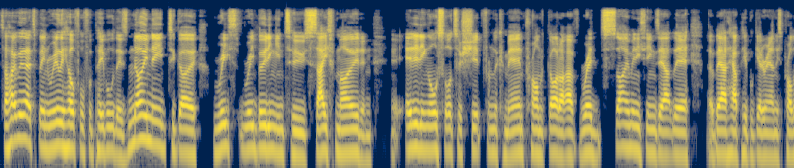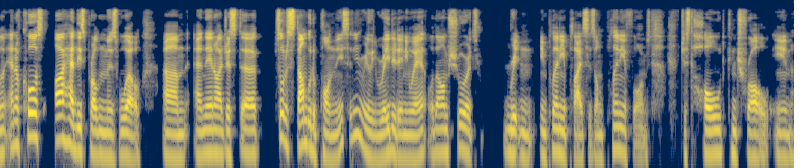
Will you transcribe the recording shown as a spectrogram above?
so hopefully that's been really helpful for people. There's no need to go re- rebooting into safe mode and editing all sorts of shit from the command prompt. God, I've read so many things out there about how people get around this problem. And of course, I had this problem as well. Um, and then I just uh, sort of stumbled upon this. I didn't really read it anywhere, although I'm sure it's written in plenty of places on plenty of forums. Just hold control in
